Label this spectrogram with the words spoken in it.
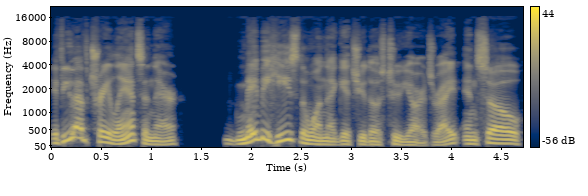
if you have Trey Lance in there, maybe he's the one that gets you those two yards, right? And so,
